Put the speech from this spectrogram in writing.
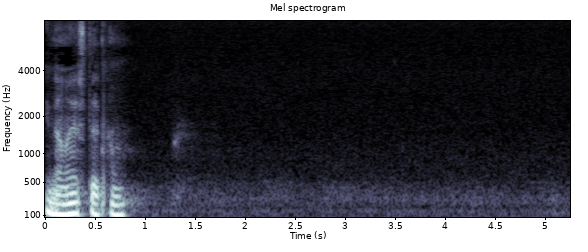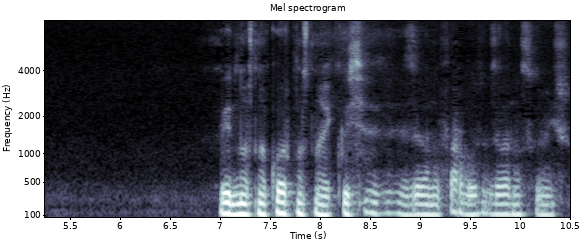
І нанести там відносно корпусно якусь е, зелену фарбу, зелену суміш.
